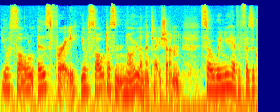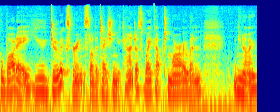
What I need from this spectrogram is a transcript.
your soul is free. Your soul doesn't know limitation. So when you have a physical body, you do experience limitation. You can't just wake up tomorrow and you know,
